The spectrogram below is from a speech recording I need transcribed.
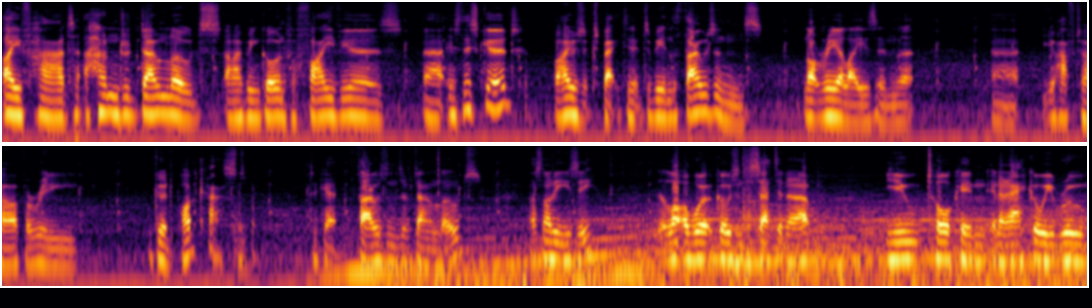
I've had a hundred downloads and I've been going for five years. Uh, is this good? I was expecting it to be in the thousands, not realizing that uh, you have to have a really good podcast to get thousands of downloads. That's not easy. A lot of work goes into setting it up. You talking in an echoey room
